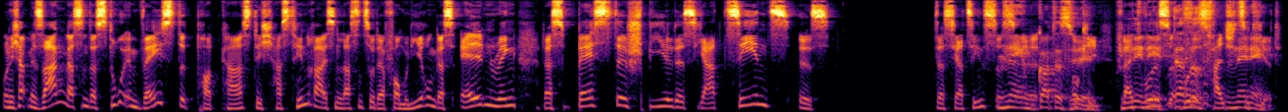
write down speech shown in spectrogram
Und ich habe mir sagen lassen, dass du im Wasted Podcast dich hast hinreißen lassen zu der Formulierung, dass Elden Ring das beste Spiel des Jahrzehnts ist. Das Jahrzehnts des Nee, um äh, Gottes Willen. Okay, vielleicht nee, nee, wurde, es, wurde es falsch nee, zitiert.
